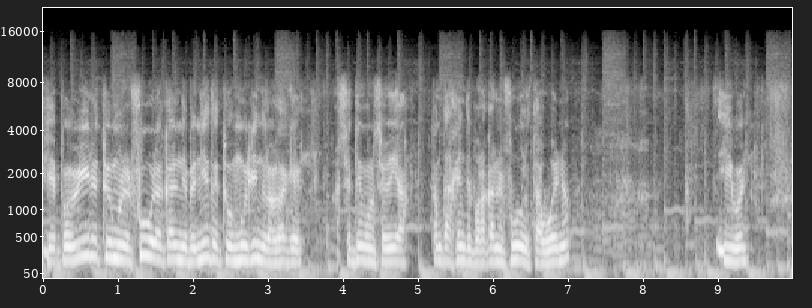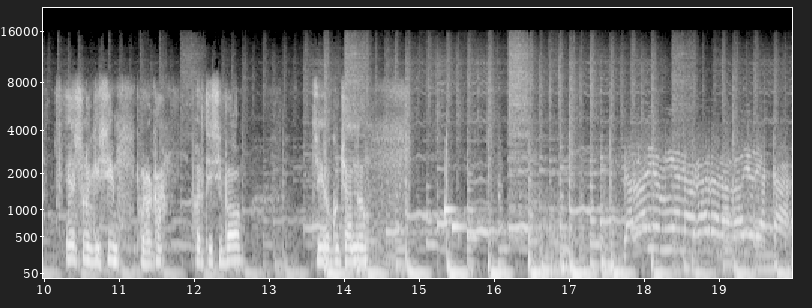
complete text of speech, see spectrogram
Y después vine, estuvimos en el fútbol acá en Independiente, estuvo muy lindo, la verdad que hace tiempo no se veía tanta gente por acá en el fútbol, está bueno. Y bueno, eso es lo que hicimos por acá, participado, sigo escuchando. La radio mía no agarra la radio de acá.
